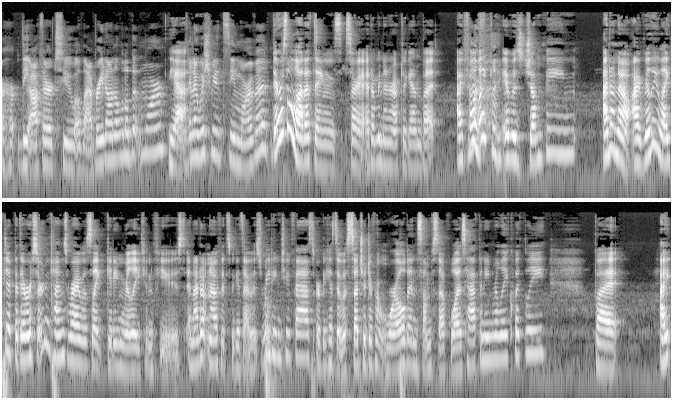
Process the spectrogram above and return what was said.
her, the author to elaborate on a little bit more. yeah. And I wish we had seen more of it. There was a lot of things. Sorry, I don't mean to interrupt again, but I felt like it was jumping. I don't know. I really liked it, but there were certain times where I was like getting really confused. And I don't know if it's because I was reading too fast or because it was such a different world and some stuff was happening really quickly. But I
